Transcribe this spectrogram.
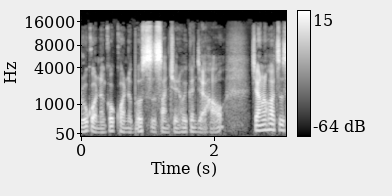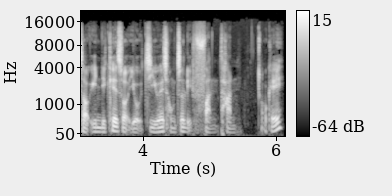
如果能够关得不十三千会更加好。这样的话，至少 indicate 有机会从这里反弹。OK。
